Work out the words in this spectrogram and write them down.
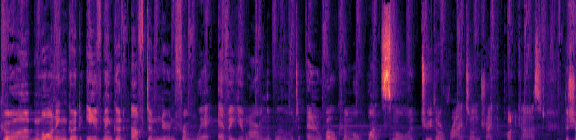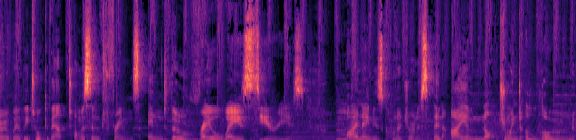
Good morning, good evening, good afternoon from wherever you are in the world, and welcome once more to the Right on Track podcast, the show where we talk about Thomas and Friends and the Railways series. My name is Connor Jonas, and I am not joined alone.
